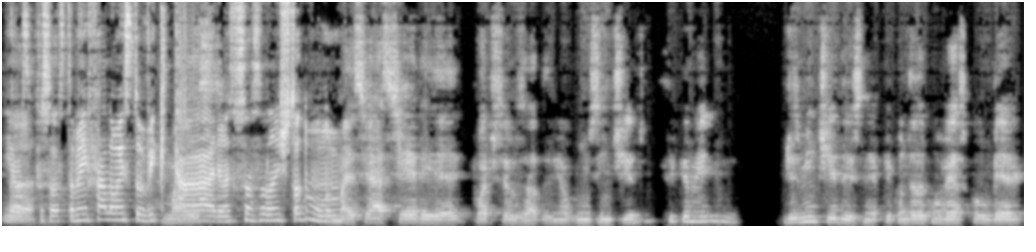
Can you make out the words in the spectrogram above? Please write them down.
E é. as pessoas também falam isso do Victarion, as pessoas falam de todo mundo. Mas se a série é, pode ser usada em algum sentido, fica meio desmentido isso, né? Porque quando ela conversa com o Berk,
